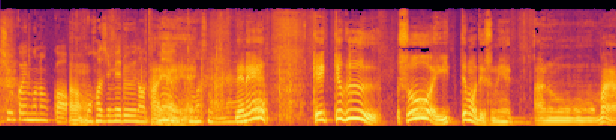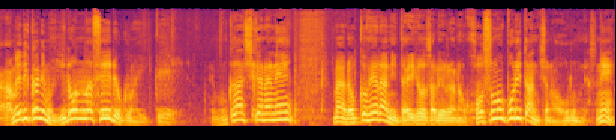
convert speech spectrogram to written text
集会もなんか、もう始めるなんてね、言ってますもんね。でね、結局、そうは言ってもですね、あのー、まあ、アメリカにもいろんな勢力がいて、昔からね、まあ、ロックフェラーに代表されるあの、コスモポリタンっていうのはおるんですね。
